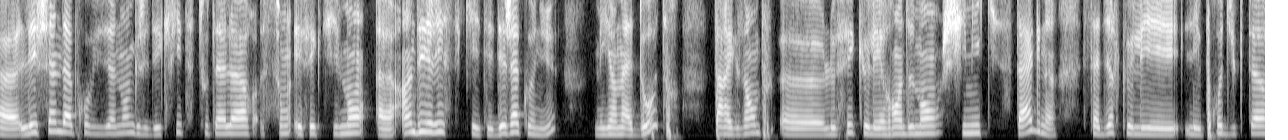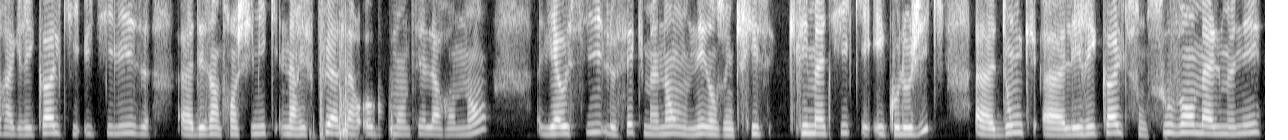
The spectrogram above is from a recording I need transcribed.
Euh, les chaînes d'approvisionnement que j'ai décrites tout à l'heure sont effectivement euh, un des risques qui était déjà connu, mais il y en a d'autres. Par exemple, euh, le fait que les rendements chimiques stagnent, c'est-à-dire que les, les, producteurs agricoles qui utilisent euh, des intrants chimiques n'arrivent plus à faire augmenter leur rendement. Il y a aussi le fait que maintenant on est dans une crise climatique et écologique, euh, donc les récoltes sont souvent malmenées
